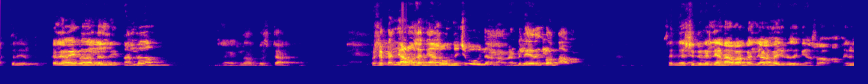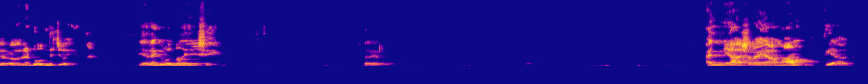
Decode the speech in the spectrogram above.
അത്രയേ ഉള്ളൂ. കല്യാണം കഴിക്കുന്നത് നല്ലതല്ലേ? നല്ലതാണ്. കല്യാണം കഴിക്കുന്നത് ബെസ്റ്റാണ് പക്ഷെ കല്യാണവും സന്യാസവും ഒന്നിച്ചു എന്നാണ് രണ്ടിൽ ഏതെങ്കിലും ഒന്നാവാം. സന്യാസിച്ചിട്ട് കല്യാണം ആവാം കല്യാണം കഴിച്ചിട്ട് സന്യാസം ആവാം അതിന് രണ്ടും ഒന്നിച്ചു പോയി. ഏതെങ്കിലും ഒന്ന് നീ ചെയ്യും അത്രയേ ഉള്ളൂ. അന്യാശ്രയാണാം ത്യാഗ.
